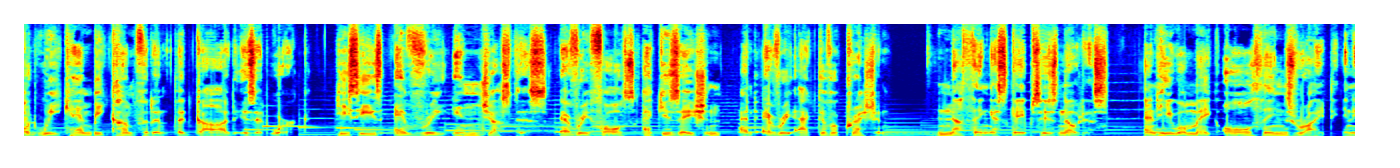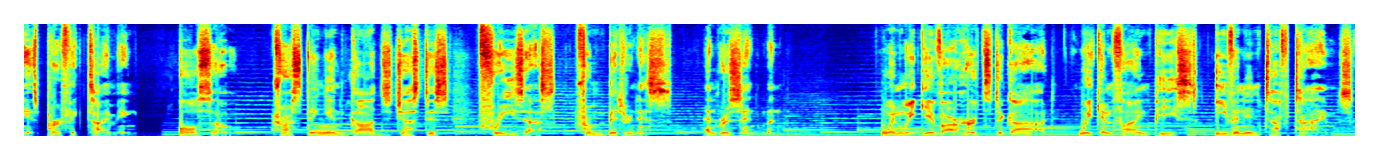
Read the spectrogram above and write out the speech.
but we can be confident that God is at work. He sees every injustice, every false accusation, and every act of oppression. Nothing escapes His notice, and He will make all things right in His perfect timing. Also, trusting in God's justice frees us from bitterness and resentment. When we give our hurts to God, we can find peace even in tough times.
